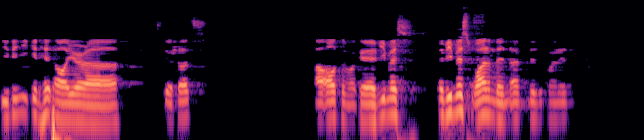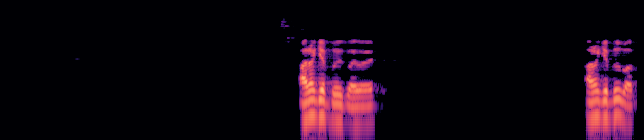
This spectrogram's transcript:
Do you think you can hit all your uh, skill shots? Uh, ultimate, okay. If you miss, if you miss one, then I'm disappointed. I don't get blues, by the way. I don't get blue buffs.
